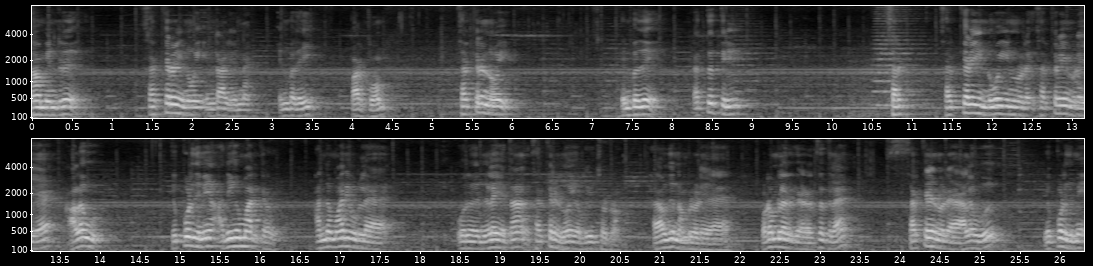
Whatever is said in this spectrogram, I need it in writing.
நாம் இன்று சர்க்கரை நோய் என்றால் என்ன என்பதை பார்ப்போம். சர்க்கரை நோய் என்பது இரத்தத்தில் சர்க் சர்க்கரை நோயினுடைய சர்க்கரையினுடைய அளவு எப்பொழுதுமே அதிகமாக இருக்கிறது. அந்த மாதிரி உள்ள ஒரு நிலையை தான் சர்க்கரை நோய் அப்படின்னு சொல்கிறோம் அதாவது நம்மளுடைய உடம்புல இருக்கிற ரத்தத்தில் சர்க்கரையினுடைய அளவு எப்பொழுதுமே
